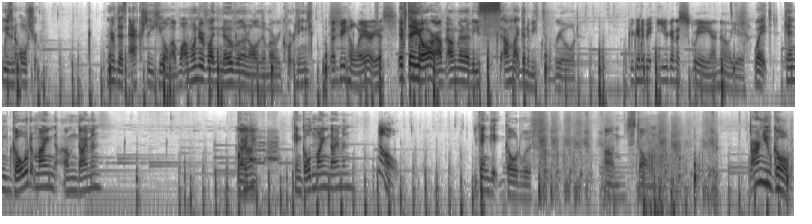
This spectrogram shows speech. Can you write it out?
He's an ultra. I wonder if that's actually him. I, wonder if like Nova and all of them are recording. That'd be hilarious. If they are, I'm, I'm gonna be s- I'm like gonna be thrilled. You're gonna be. You're gonna squee. I know you. Wait, can gold mine um diamond? No, Huh? you can gold mine diamond? No. You can't get gold with um stone. Darn you, gold!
